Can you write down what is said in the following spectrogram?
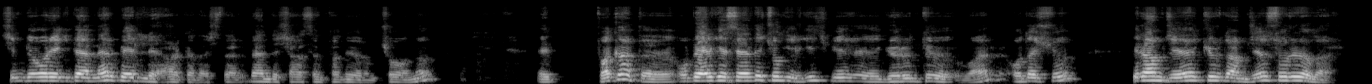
Şimdi oraya gidenler belli arkadaşlar. Ben de şahsen tanıyorum çoğunu. E, fakat e, o belgeselde çok ilginç bir e, görüntü var. O da şu. Bir amcaya, Kürt amcaya soruyorlar.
